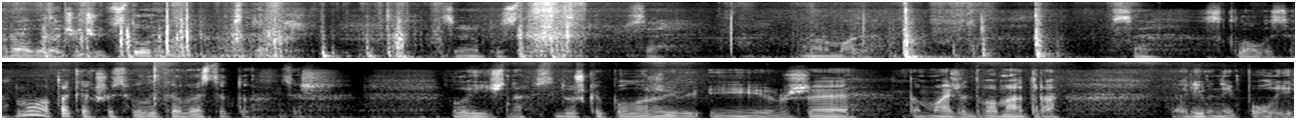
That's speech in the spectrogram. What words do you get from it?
гравера чуть-чуть в сторону. Так. Це опустити. Все. Нормально. Все склалося. Ну, а так як щось велике вести, то це ж логічно. Сідушки положив і вже там майже 2 метри рівний пол є.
